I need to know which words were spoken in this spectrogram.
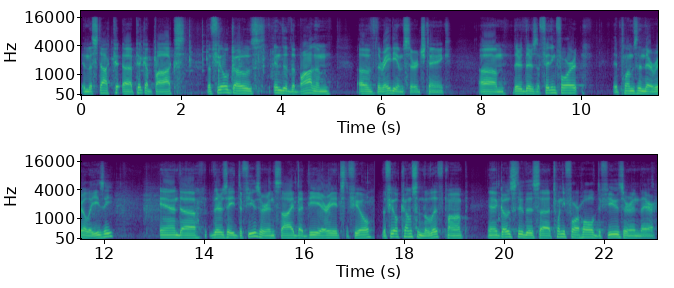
in the stock uh, pickup box, the fuel goes into the bottom of the radium surge tank. Um, there, there's a fitting for it. It plumbs in there real easy. And uh, there's a diffuser inside that deaerates the fuel. The fuel comes from the lift pump and it goes through this 24 uh, hole diffuser in there.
